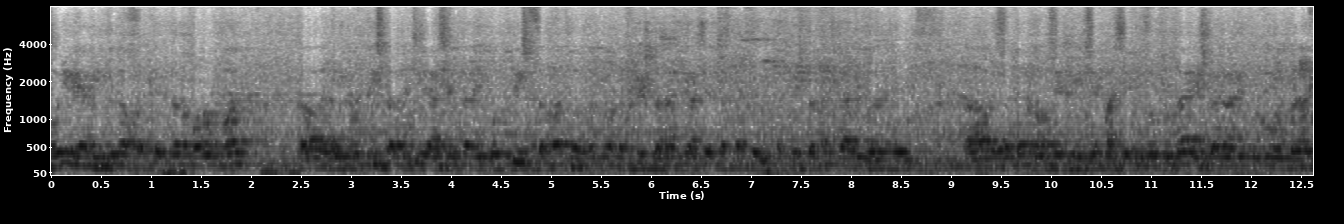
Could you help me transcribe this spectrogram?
होईल. या भीतीला प्रत्येक जण बरोबर एकोणतीस टनाची असेल तर एकोणतीस टनात भरतो किंवा पस्तीस टनाची असेल तर पस्तीस टनात गाडी भरते शंभर दोनशे तीनशे पाचशे किलो सुद्धा एक्स्ट्रा गाडी तुम्ही कंपनी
